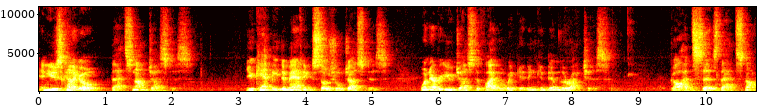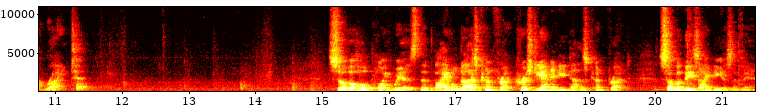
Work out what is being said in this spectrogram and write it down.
And you just kind of go, That's not justice. You can't be demanding social justice whenever you justify the wicked and condemn the righteous. God says that's not right. So the whole point is the Bible does confront, Christianity does confront some of these ideas of men.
